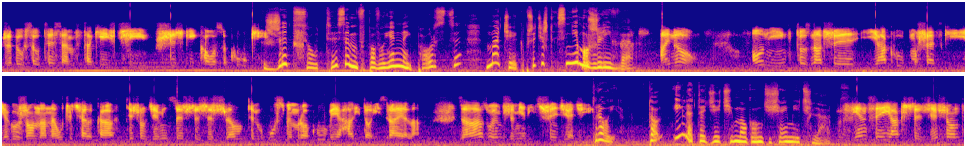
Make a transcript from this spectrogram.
że był sołtysem w takiej wsi Szyszki koło Sokółki. Żyd sołtysem w powojennej Polsce? Maciek, przecież to jest niemożliwe. I know. Oni, to znaczy Jakub Moszecki i jego żona, nauczycielka, w 1968 roku wyjechali do Izraela. Znalazłem, że mieli trzy dzieci. Troje. To ile te dzieci mogą dzisiaj mieć lat? Więcej jak 60,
